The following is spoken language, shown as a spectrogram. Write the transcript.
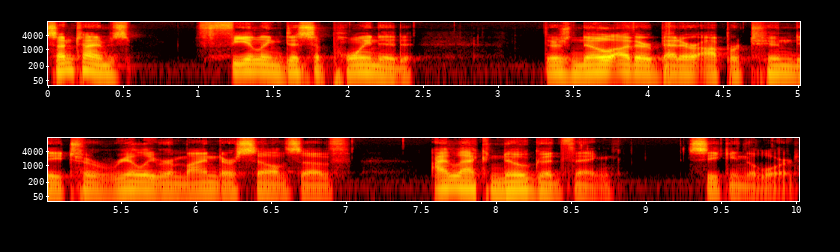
sometimes feeling disappointed, there's no other better opportunity to really remind ourselves of I lack no good thing seeking the Lord.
